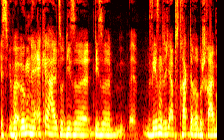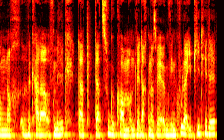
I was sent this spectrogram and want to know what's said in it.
ist über irgendeine Ecke halt so diese, diese äh, wesentlich abstraktere Beschreibung noch The Color of Milk da, dazugekommen und wir dachten, das wäre irgendwie ein cooler EP-Titel.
